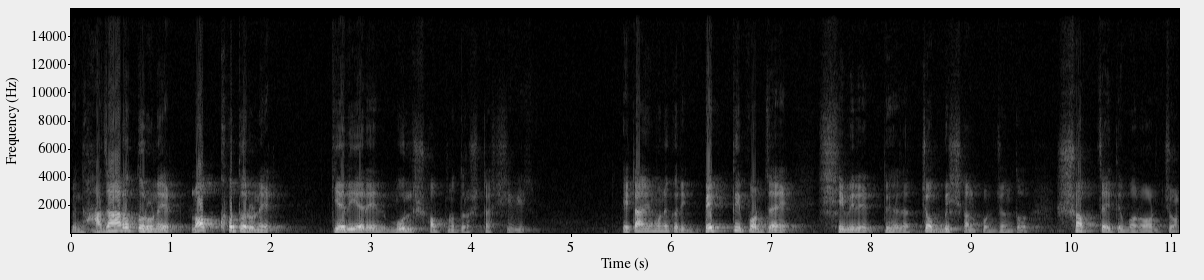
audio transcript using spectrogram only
কিন্তু হাজারো তরুণের, লক্ষ তরুণের ক্যারিয়ারের মূল স্বপ্নদ্রষ্টা শিবির। এটা আমি মনে করি ব্যক্তি পর্যায়ে শিবিরের দু হাজার চব্বিশ সাল পর্যন্ত সবচাইতে বড় অর্জন।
